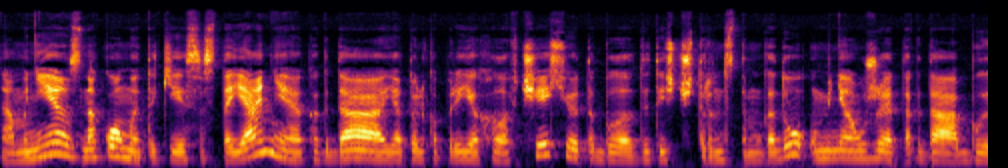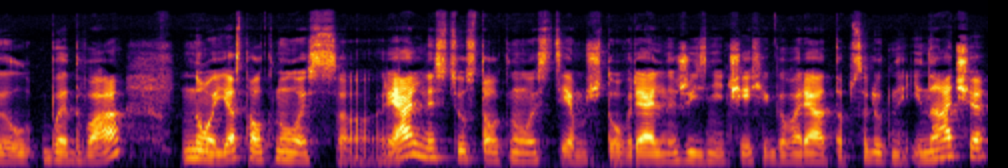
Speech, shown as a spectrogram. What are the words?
А мне знакомы такие состояния, когда я только приехала в Чехию, это было в 2014 году, у меня уже тогда был B2, но я столкнулась с реальностью, столкнулась с тем, что в реальной жизни чехи говорят абсолютно иначе,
